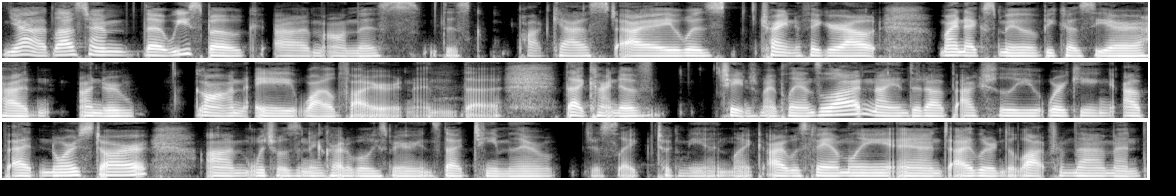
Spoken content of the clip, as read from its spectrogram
Yeah, last time that we spoke um, on this this podcast, I was trying to figure out my next move because Sierra had undergone a wildfire and, and the, that kind of changed my plans a lot. And i ended up actually working up at north star um, which was an incredible experience. That team there just like took me in. Like i was family and i learned a lot from them and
